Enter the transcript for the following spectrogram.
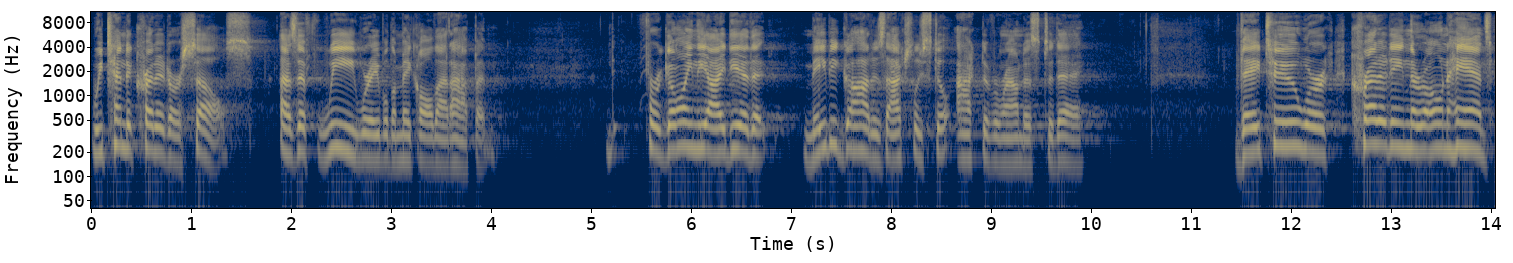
we tend to credit ourselves as if we were able to make all that happen. Foregoing the idea that maybe God is actually still active around us today. They too were crediting their own hands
